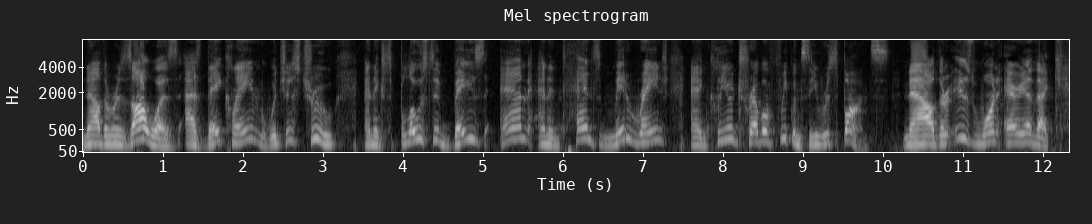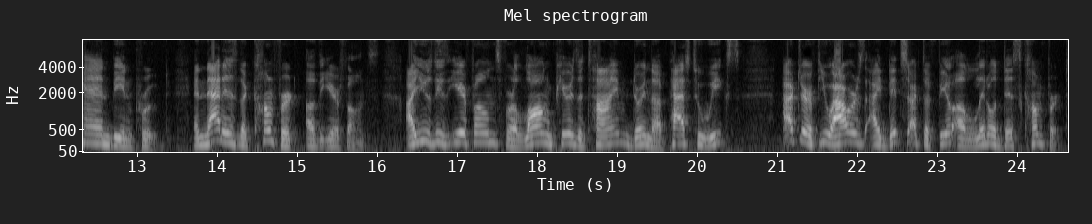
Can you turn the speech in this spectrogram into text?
Now, the result was, as they claim, which is true, an explosive bass and an intense mid range and clear treble frequency response. Now, there is one area that can be improved, and that is the comfort of the earphones. I used these earphones for long periods of time during the past two weeks. After a few hours, I did start to feel a little discomfort,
